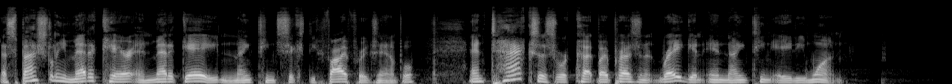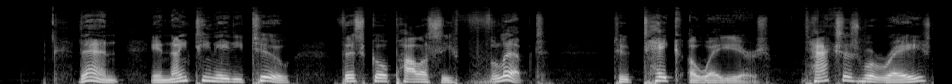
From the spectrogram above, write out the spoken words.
especially Medicare and Medicaid in 1965, for example, and taxes were cut by President Reagan in 1981. Then, in 1982, fiscal policy flipped to take away years. Taxes were raised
